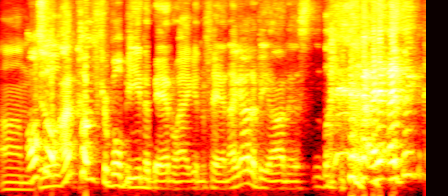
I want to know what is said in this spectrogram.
Um, also, Bills- I'm comfortable being a bandwagon fan. I got to be honest. I, I, think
